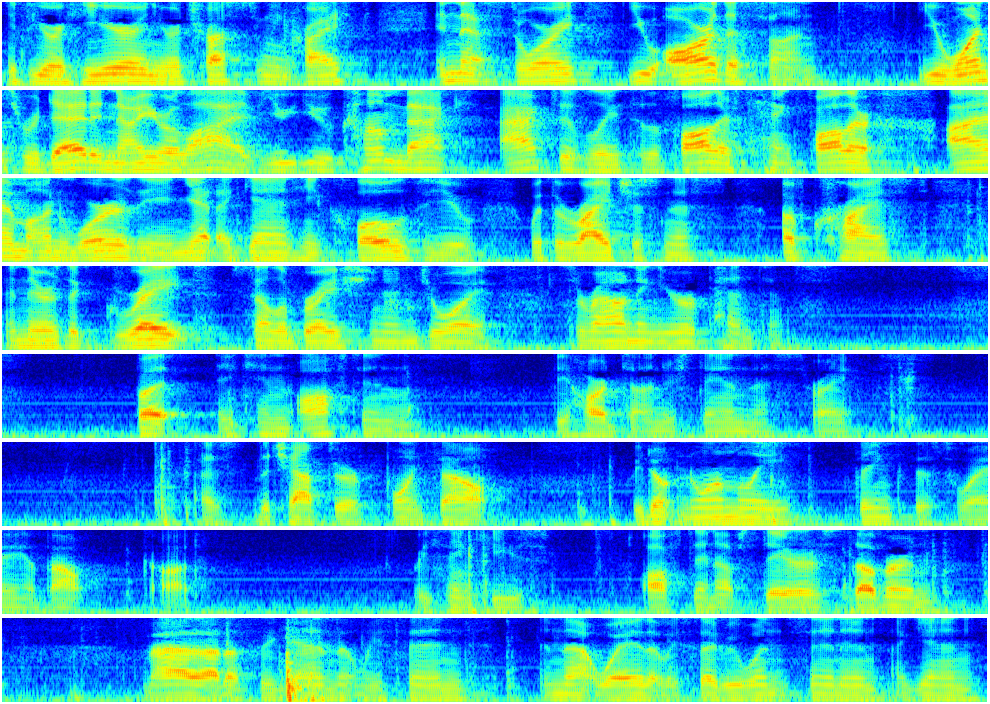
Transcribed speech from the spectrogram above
If you're here and you're trusting in Christ, in that story, you are the Son you once were dead and now you're alive. You, you come back actively to the Father saying, Father, I am unworthy. And yet again, He clothes you with the righteousness of Christ. And there's a great celebration and joy surrounding your repentance. But it can often be hard to understand this, right? As the chapter points out, we don't normally think this way about God. We think He's often upstairs, stubborn, mad at us again that we sinned in that way that we said we wouldn't sin in again,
